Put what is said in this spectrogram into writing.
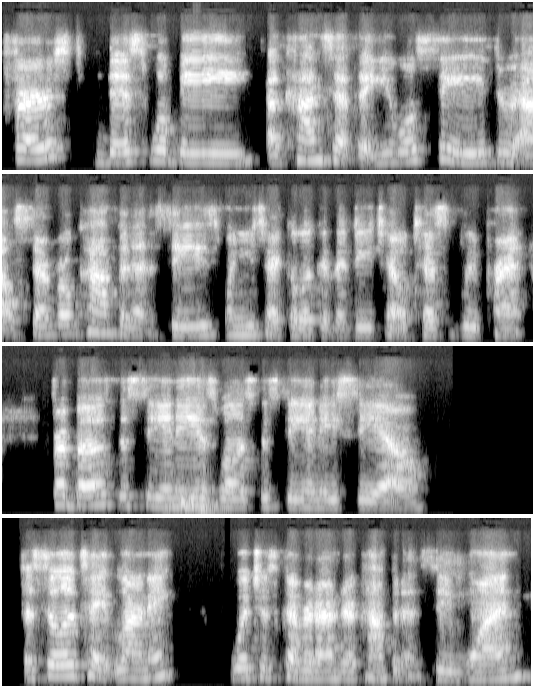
First, this will be a concept that you will see throughout several competencies when you take a look at the detailed test blueprint for both the CNE as well as the CNE-CL. Facilitate learning, which is covered under competency one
